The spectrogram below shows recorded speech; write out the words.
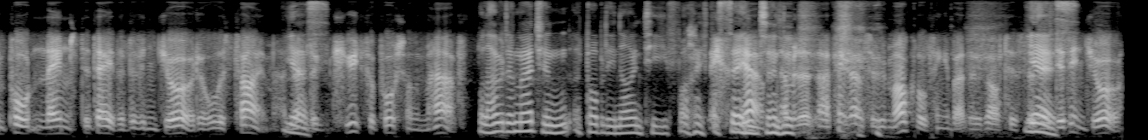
important names today that have endured all this time. And Yes. a huge proportion of them have. Well, I would imagine uh, probably 95 Yeah, percent. I mean, I think that's a remarkable thing about those artists that Yes. they did endure.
